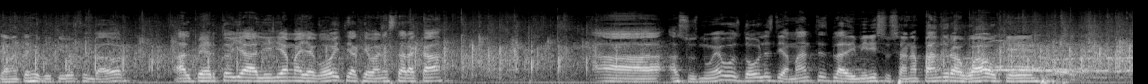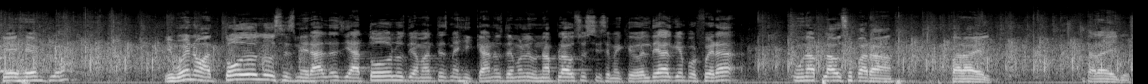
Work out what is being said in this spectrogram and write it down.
diamante ejecutivo fundador. Alberto y a Lilia Mayagoitia que van a estar acá. a, sus nuevos dobles diamantes, Vladimir y Susana Pándora. ¡Wow! ¡Qué, qué ejemplo! Y bueno, a todos los esmeraldas y a todos los diamantes mexicanos, démosle un aplauso. Si se me quedó el de alguien por fuera, un aplauso para, para él, para ellos.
